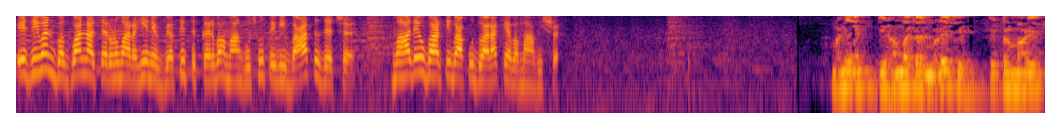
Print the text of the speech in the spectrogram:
એ જીવન ભગવાનના ચરણોમાં રહીને વ્યતીત કરવા માંગુ છું તેવી વાત જે છે મહાદેવ ભારતી બાપુ દ્વારા કહેવામાં આવી છે. મને જે સમાચાર મળે છે એ પ્રમાણે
